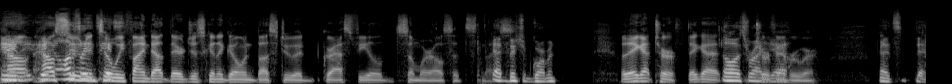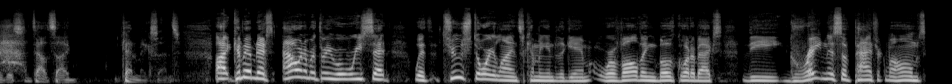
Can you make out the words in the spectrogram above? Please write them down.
how, and it- how it- soon until we find out they're just going to go and bust to a grass field somewhere else? That's nice. At Bishop Gorman. well, they got turf. They got Oh, that's right, turf yeah. everywhere. It's Vegas. It's outside. Kind of makes sense. All right, coming up next, hour number three, we'll reset with two storylines coming into the game revolving both quarterbacks, the greatness of Patrick Mahomes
